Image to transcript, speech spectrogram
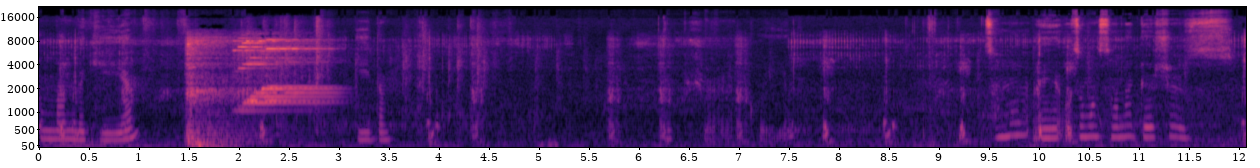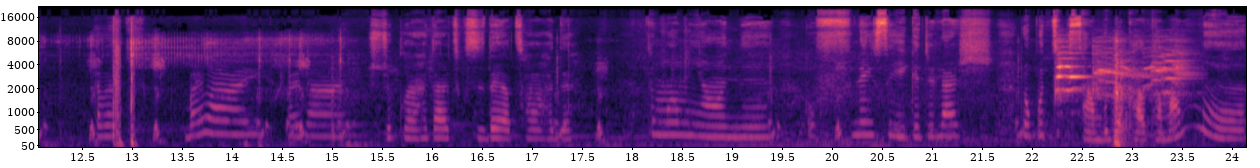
Bundan da giyeyim. Giydim. Şöyle koyayım. Tamam e, o zaman sonra görüşürüz. Evet. Bay bay. Bay bay. Çocuklar hadi artık siz de yatağa hadi. Tamam yani. Of neyse iyi geceler. Robotik sen burada kal tamam mı?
